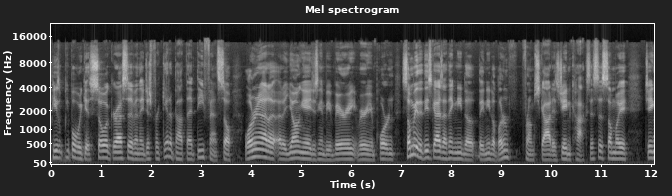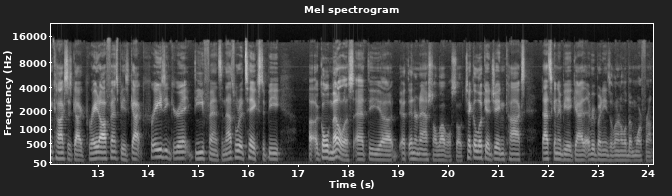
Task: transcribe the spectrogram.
Pe- People would get so aggressive and they just forget about that defense. So learning at a, at a young age is going to be very, very important. Somebody that these guys I think need to they need to learn from Scott is J'den Cox. This is somebody J'den Cox has got great offense, but he's got crazy great defense, and that's what it takes to be a a gold medalist at the uh, at the international level. So take a look at J'den Cox. That's going to be a guy that everybody needs to learn a little bit more from.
